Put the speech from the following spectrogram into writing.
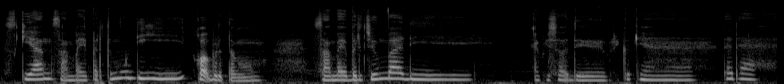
Sekian sampai bertemu di kok bertemu? Sampai berjumpa di episode berikutnya. Dadah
